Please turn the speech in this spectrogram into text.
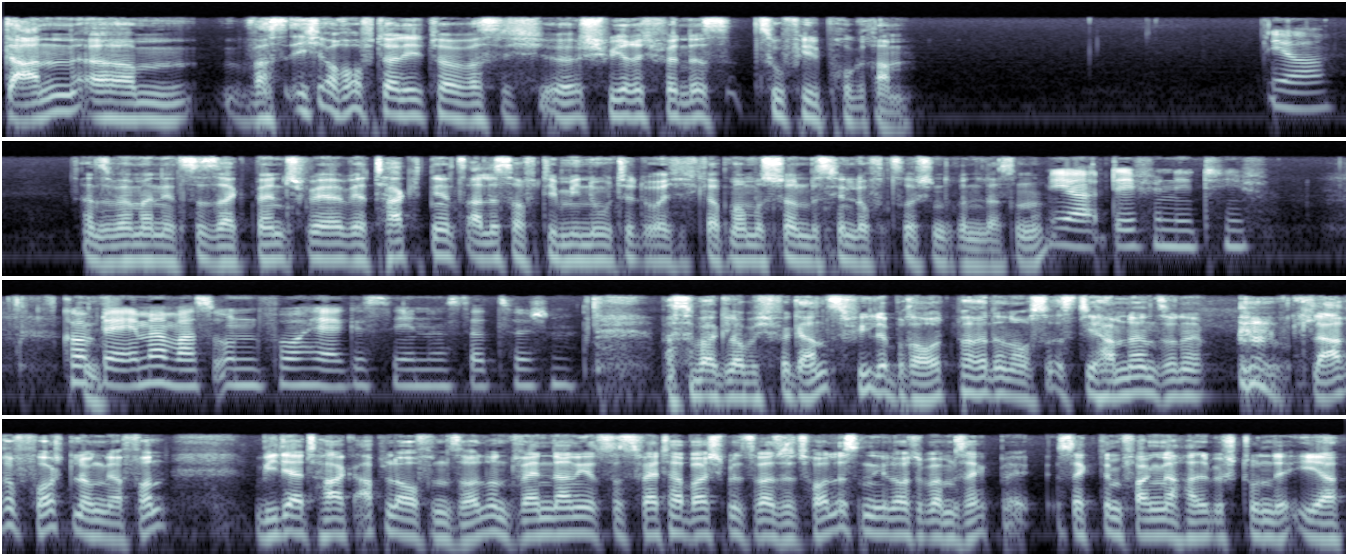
Dann, ähm, was ich auch oft erlebt habe, was ich äh, schwierig finde, ist zu viel Programm. Ja. Also wenn man jetzt so sagt, Mensch, wir, wir takten jetzt alles auf die Minute durch. Ich glaube, man muss schon ein bisschen Luft zwischendrin lassen. Ne? Ja, definitiv. Es kommt ja immer was Unvorhergesehenes dazwischen. Was aber, glaube ich, für ganz viele Brautpaare dann auch so ist, die haben dann so eine klare Vorstellung davon, wie der Tag ablaufen soll. Und wenn dann jetzt das Wetter beispielsweise toll ist und die Leute beim Sekt Sektempfang eine halbe Stunde eher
